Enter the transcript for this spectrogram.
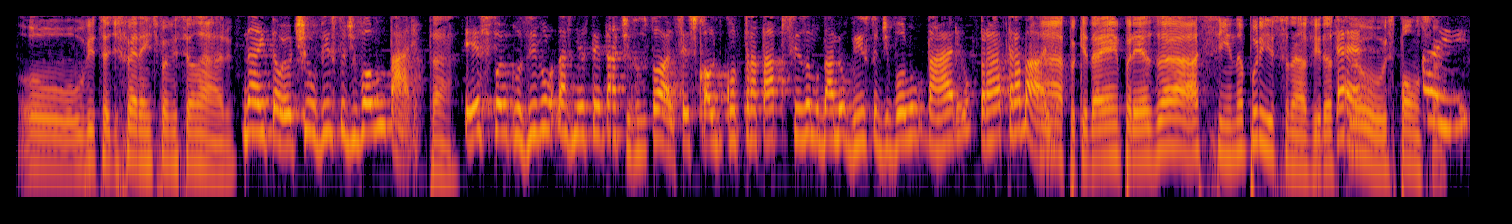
ou o visto é diferente pra missionário? Não, então, eu tinha o visto de voluntário. Tá. Esse foi, inclusive, uma das minhas tentativas. Eu falei, olha, se a escola me contratar, precisa mudar meu visto de voluntário para trabalho. Ah, porque daí a empresa assina por isso, né? Vira seu sponsor. Aí,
